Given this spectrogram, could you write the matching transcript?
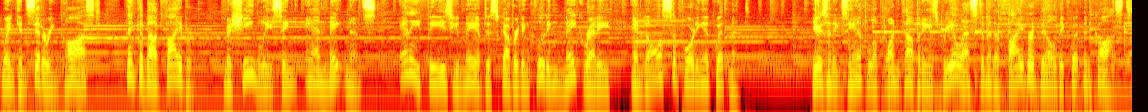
When considering cost, think about fiber, machine leasing, and maintenance, any fees you may have discovered, including make ready and all supporting equipment. Here's an example of one company's real estimate of fiber build equipment costs.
